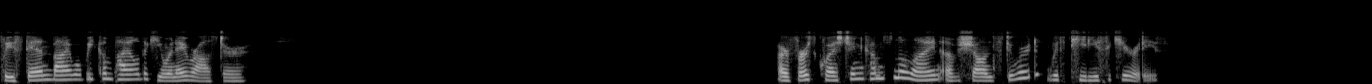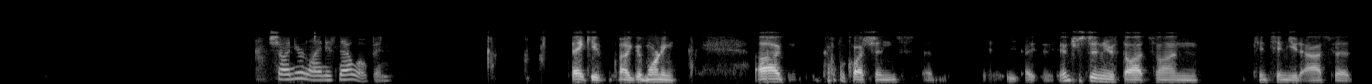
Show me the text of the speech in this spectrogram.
Please stand by while we compile the Q&A roster. Our first question comes from the line of Sean Steuart with TD Securities. Sean, your line is now open. Thank you. Good morning. A couple questions. Interested in your thoughts on continued asset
